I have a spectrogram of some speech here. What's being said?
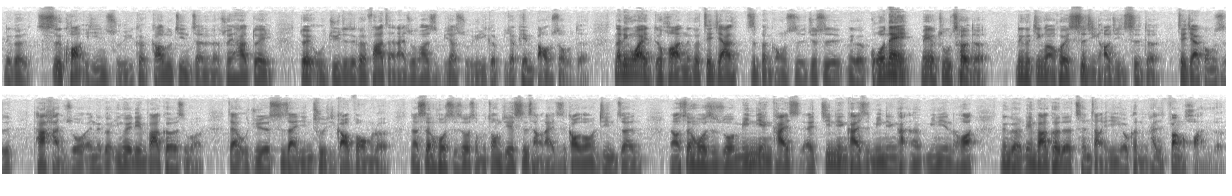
那个市况已经属于一个高度竞争了，所以他对对五 G 的这个发展来说，它是比较属于一个比较偏保守的。那另外的话，那个这家资本公司就是那个国内没有注册的那个监管会示警好几次的这家公司，他喊说，哎，那个因为联发科什么在五 G 的市占已经触及高峰了，那甚或是说什么中阶市场来自高通的竞争，然后甚或是说明年开始，哎，今年开始，明年开，呃，明年的话，那个联发科的成长已经有可能开始放缓了。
